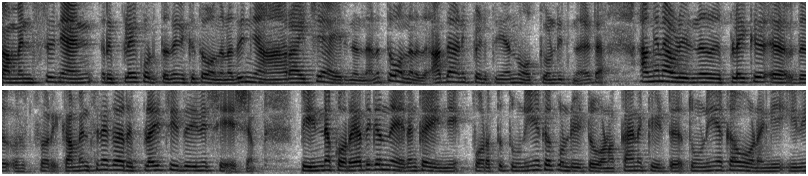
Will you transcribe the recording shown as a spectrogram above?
കമൻസ് ഞാൻ റിപ്ലൈ കൊടുത്തത് എനിക്ക് തോന്നണത് ഞായറാഴ്ച ആയിരുന്നു എന്നാണ് തോന്നണത്. അതാണ് ഇപ്പോൾ എടുത്ത് ഞാൻ നോക്കിക്കൊണ്ടിരുന്നത് കേട്ടോ. അങ്ങനെ അവിടെ ഇരുന്ന് റിപ്ലൈക്ക് ഇത് സോറി കമൻസിനൊക്കെ റിപ്ലൈ ചെയ്തതിന് ശേഷം പിന്നെ കുറേ അധികം നേരം കഴിഞ്ഞ് പുറത്ത് തുണിയൊക്കെ കൊണ്ടിട്ട് ഉണക്കാനൊക്കെ ഇട്ട് തുണിയൊക്കെ ഉണങ്ങി ഇനി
